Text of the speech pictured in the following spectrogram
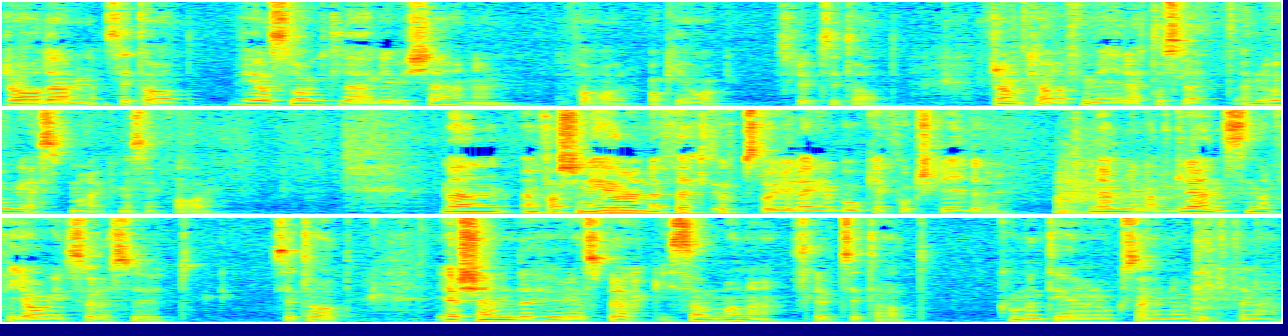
Raden citat, vi har slagit läger vid kärnen, far och jag, slutcitat, framkallar för mig rätt och slätt en ung Espmark med sin far. Men en fascinerande effekt uppstår ju längre boken fortskrider, nämligen att gränserna för jaget suddas ut. Citat, jag kände hur jag sprack i sömmarna, slutcitat, kommenterar också en av dikterna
